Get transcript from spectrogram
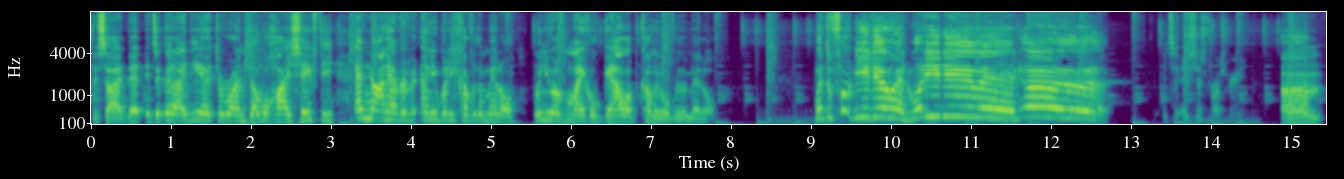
decide that it's a good idea to run double high safety and not have anybody cover the middle when you have Michael Gallup coming over the middle. What the fuck are you doing? What are you doing? Uh! It's it's just frustrating. Um,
